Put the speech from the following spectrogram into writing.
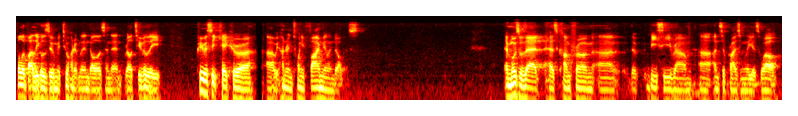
followed by LegalZoom with $200 million, and then relatively previously Kura uh, with $125 million. And most of that has come from uh, the VC realm, uh, unsurprisingly as well.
